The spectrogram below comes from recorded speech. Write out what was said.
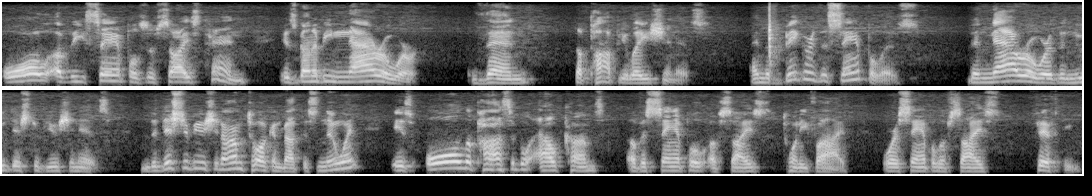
all of these samples of size 10 is going to be narrower than the population is. And the bigger the sample is, the narrower the new distribution is. The distribution I'm talking about, this new one, is all the possible outcomes of a sample of size 25 or a sample of size 50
